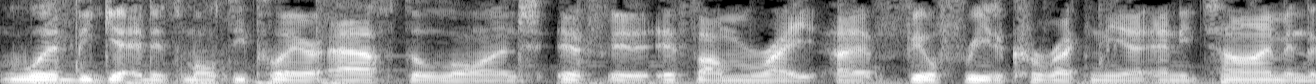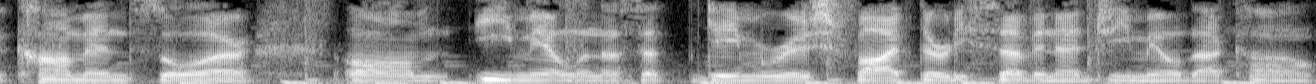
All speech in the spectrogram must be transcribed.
would be getting its multiplayer after launch. If if I'm right, I feel free to correct me at any time in the comments or um, emailing us at gamerish537 at gmail.com.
